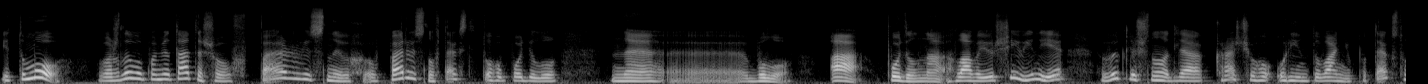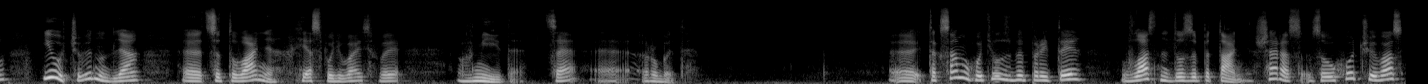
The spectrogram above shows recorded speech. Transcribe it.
І тому важливо пам'ятати, що в первісних, в первісно в тексті того поділу не е, було. А поділ на глави вірші він є виключно для кращого орієнтування по тексту і, очевидно, для е, цитування. Я сподіваюся, ви вмієте це е, робити. Е, так само хотілося б перейти власне до запитання. Ще раз заохочую вас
